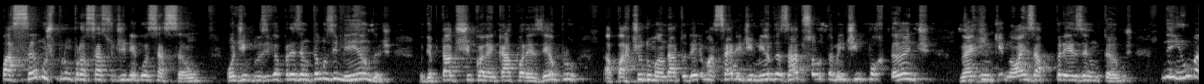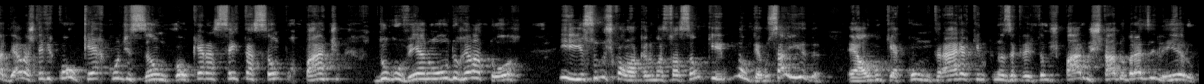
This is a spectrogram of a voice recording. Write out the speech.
Passamos por um processo de negociação, onde inclusive apresentamos emendas. O deputado Chico Alencar, por exemplo, a partir do mandato dele, uma série de emendas absolutamente importantes né, em que nós apresentamos, nenhuma delas teve qualquer condição, qualquer aceitação por parte do governo ou do relator. E isso nos coloca numa situação que não temos saída. É algo que é contrário àquilo que nós acreditamos para o Estado brasileiro,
